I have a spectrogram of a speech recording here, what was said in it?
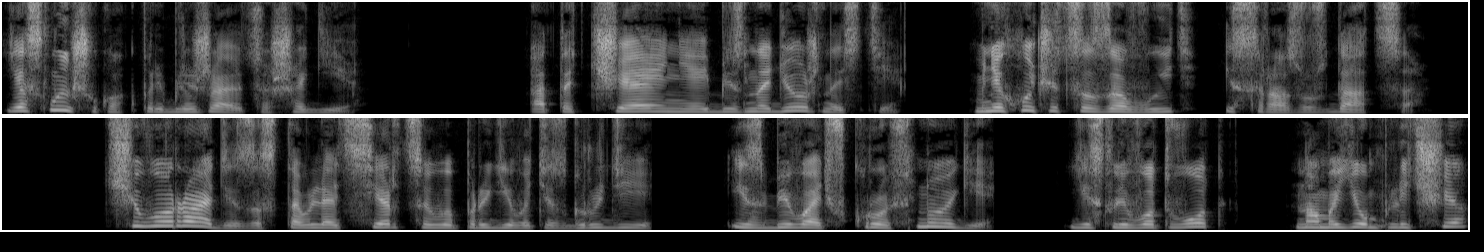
Я слышу, как приближаются шаги. От отчаяния и безнадежности мне хочется завыть и сразу сдаться. Чего ради заставлять сердце выпрыгивать из груди и сбивать в кровь ноги, если вот-вот на моем плече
